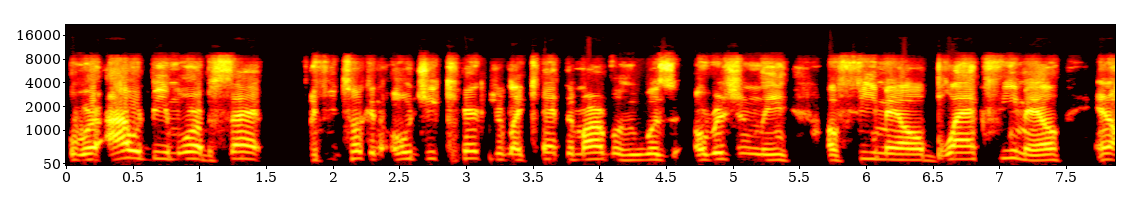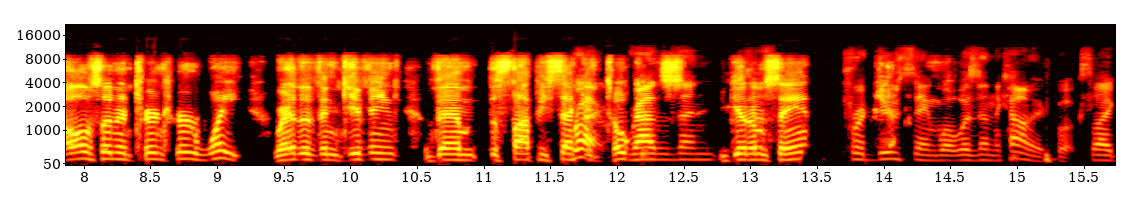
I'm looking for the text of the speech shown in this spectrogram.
where I would be more upset if you took an OG character like Captain Marvel, who was originally a female, black female, and all of a sudden turned her white, rather than giving them the sloppy second Right. tokens. Rather than you get what I'm saying? producing what was in the comic books. Like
